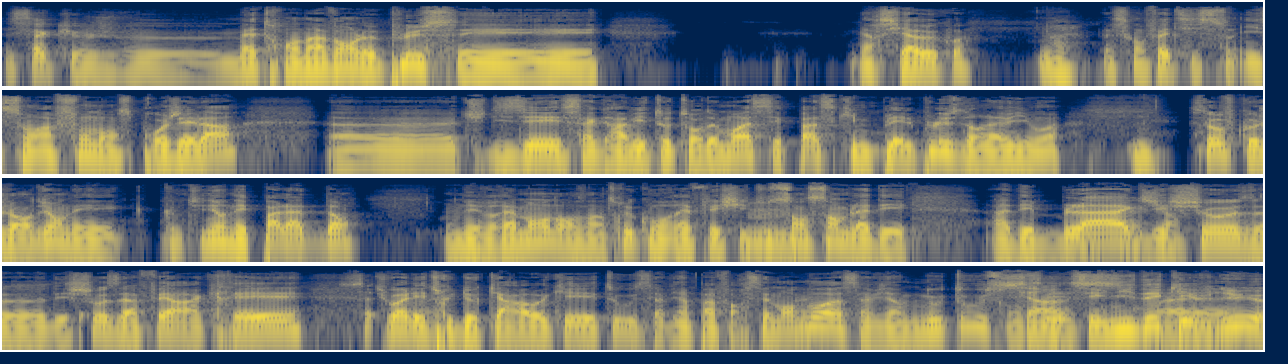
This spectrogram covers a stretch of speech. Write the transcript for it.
c'est ça que je veux mettre en avant le plus. Et merci à eux, quoi. Ouais. Parce qu'en fait, ils sont ils sont à fond dans ce projet-là. Euh, tu disais, ça gravite autour de moi. C'est pas ce qui me plaît le plus dans la vie, moi. Mm. Sauf qu'aujourd'hui, on est, comme tu dis, on n'est pas là-dedans. On est vraiment dans un truc où on réfléchit tous ensemble à des à des blagues, des choses, euh, des choses à faire, à créer. Ça- Tu vois, les trucs de karaoké et tout, ça vient pas forcément de Ouais. moi, ça vient de nous tous. C'est un- une idée qui est venue,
